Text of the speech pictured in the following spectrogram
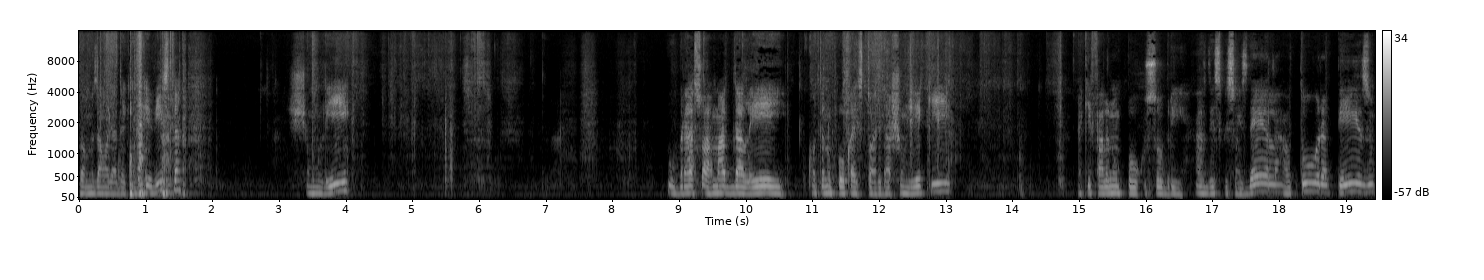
Vamos dar uma olhada aqui na revista Chun-Li o braço armado da lei, contando um pouco a história da Chun-Li aqui. Aqui falando um pouco sobre as descrições dela, altura, peso.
